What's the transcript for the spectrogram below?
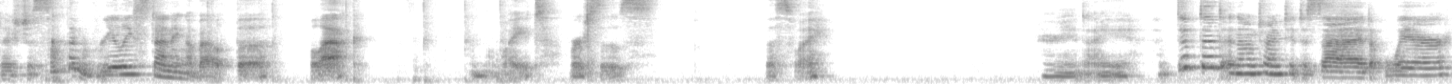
There's just something really stunning about the black versus this way. All right, I have dipped it and now I'm trying to decide where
